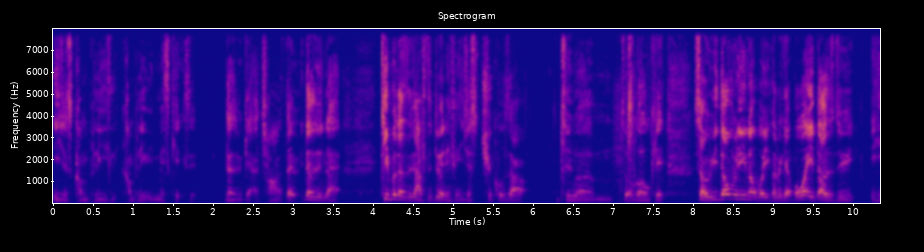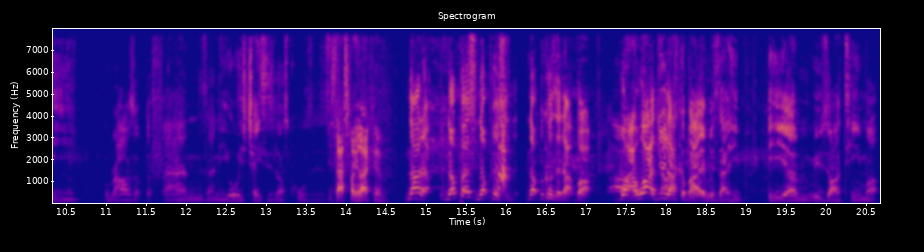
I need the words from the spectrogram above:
he just completely completely miskicks it. doesn't get a chance. Doesn't like keeper doesn't have to do anything. It just trickles out to um to a goal kick. So you don't really know what you're gonna get. But what he does do, he riles up the fans and he always chases lost causes. That's why you like him. No, no, not person, not person, not because of that. But what, what I do like about him is that he he um, moves our team up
